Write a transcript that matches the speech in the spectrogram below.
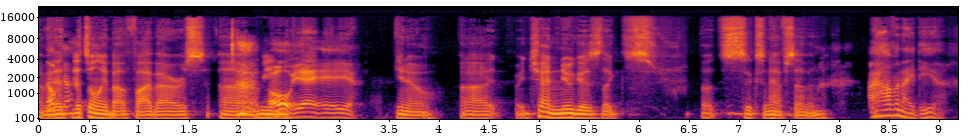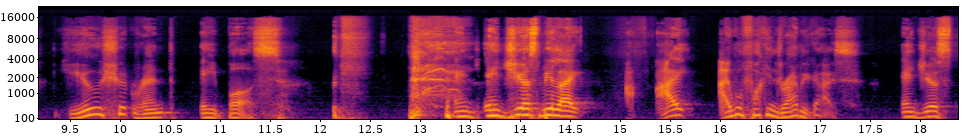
I mean, Okay. that, that's only about five hours. Uh, I mean, oh yeah, yeah, yeah. you know, uh, I mean, Chattanooga is like about six and a half, seven. I have an idea. You should rent a bus and and just be like, I I will fucking drive you guys and just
